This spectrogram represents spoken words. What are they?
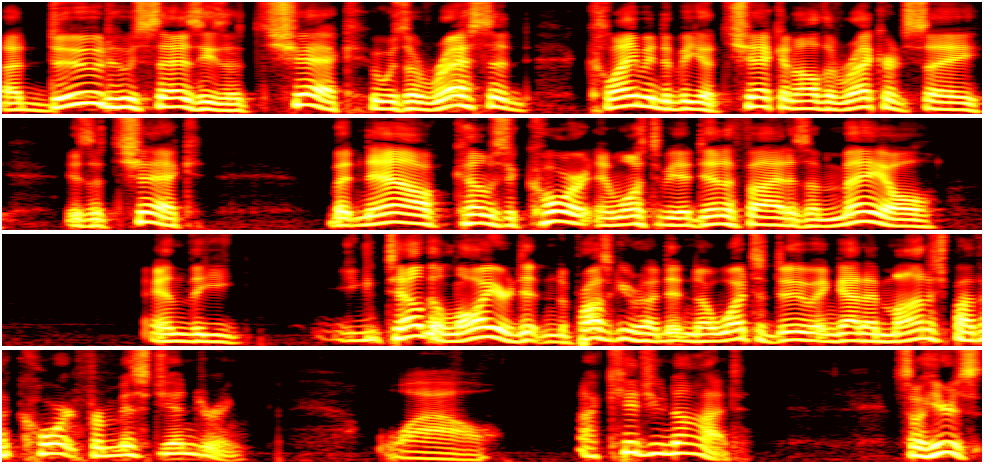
a dude who says he's a chick who was arrested claiming to be a chick and all the records say is a chick, but now comes to court and wants to be identified as a male. And the you can tell the lawyer didn't, the prosecutor didn't know what to do and got admonished by the court for misgendering. Wow. I kid you not. So here's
